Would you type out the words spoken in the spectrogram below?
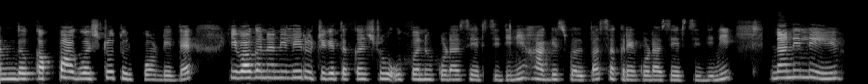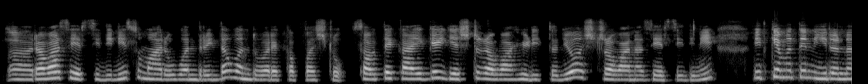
ಒಂದು ಕಪ್ ಆಗುವಷ್ಟು ತುರ್ಕೊಂಡಿದ್ದೆ. ಇವಾಗ ನಾನಿಲ್ಲಿ ರುಚಿಗೆ ತಕ್ಕಷ್ಟು ಉಪ್ಪನ್ನು ಕೂಡ ಸೇರಿಸಿದೀನಿ ಹಾಗೆ ಸ್ವಲ್ಪ ಸಕ್ಕರೆ ಕೂಡ ಸೇರಿಸಿದೀನಿ ನಾನಿಲ್ಲಿ ರವಾ ಸೇರಿಸಿದೀನಿ ಸುಮಾರು ಒಂದರಿಂದ ಒಂದೂವರೆ ಕಪ್ ಅಷ್ಟು. ಸೌತೆಕಾಯಿಗೆ ಎಷ್ಟು ರವಾ ಹಿಡಿತದೆಯೋ ಅಷ್ಟು ರವಾನ ಸೇರ್ಸಿದೀನಿ ಇದಕ್ಕೆ ಮತ್ತೆ ನೀರನ್ನ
